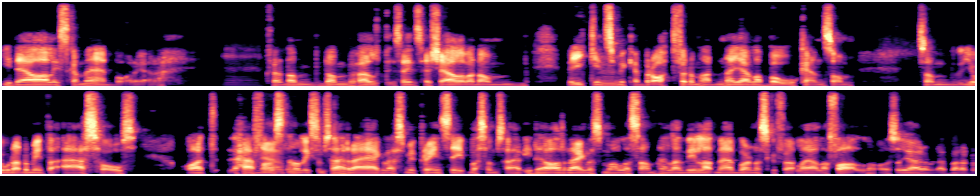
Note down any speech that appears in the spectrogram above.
idealiska medborgare. Mm. För de, de höll sig, sig själva, de begick inte så Mm. mycket brott för de hade den här jävla boken som, som gjorde att de inte var assholes. Och att här fanns Ja. det liksom så här regler som i princip var som så här idealregler som alla samhällen vill att medborgarna skulle följa i alla fall. Och så gör de det bara för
